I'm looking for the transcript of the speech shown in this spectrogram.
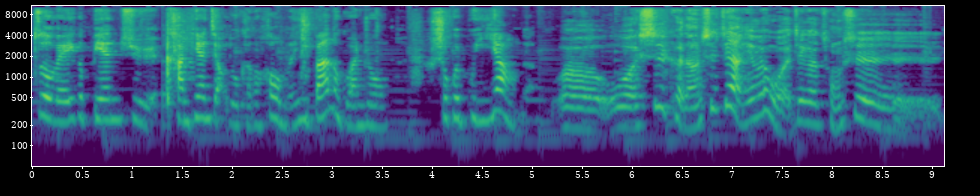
作为一个编剧，看片角度可能和我们一般的观众是会不一样的。呃，我是可能是这样，因为我这个从事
